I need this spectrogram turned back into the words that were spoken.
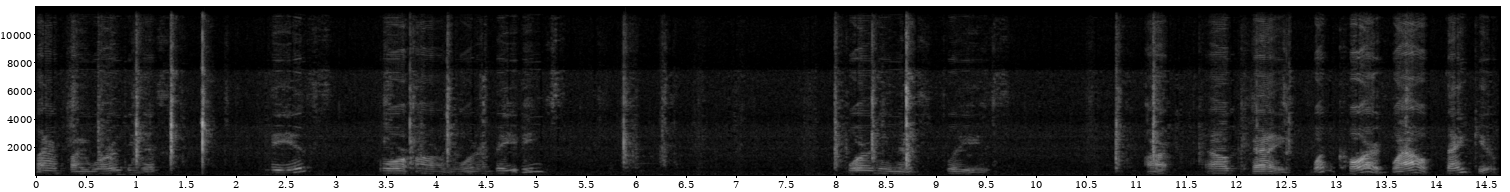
Clarify worthiness, please, for our water babies worthiness, please. Uh, okay, one card. Wow, thank you.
